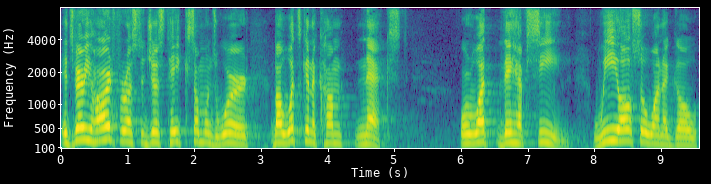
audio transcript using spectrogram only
It's very hard for us to just take someone's word about what's going to come next or what they have seen. We also want to go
